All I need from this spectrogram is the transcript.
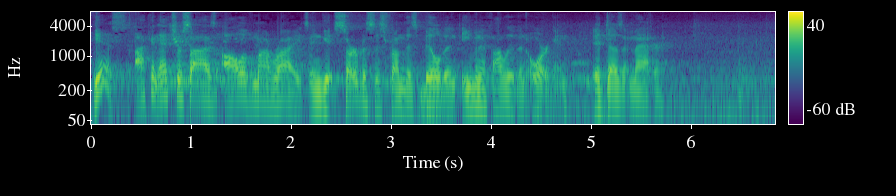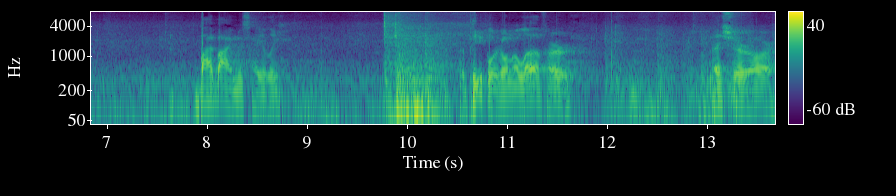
Yes, I can exercise all of my rights and get services from this building even if I live in Oregon. It doesn't matter. Bye bye, Miss Haley. The people are going to love her. They sure are.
